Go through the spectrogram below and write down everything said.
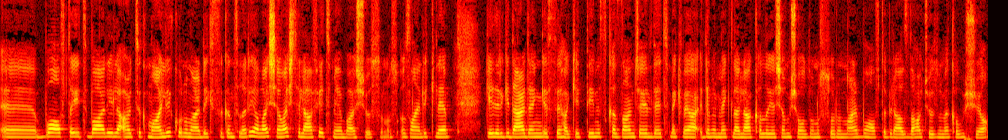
Ee, bu hafta itibariyle artık mali konulardaki sıkıntıları yavaş yavaş telafi etmeye başlıyorsunuz. Özellikle gelir gider dengesi, hak ettiğiniz kazancı elde etmek veya edememekle alakalı yaşamış olduğunuz sorunlar bu hafta biraz daha çözüme kavuşuyor.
